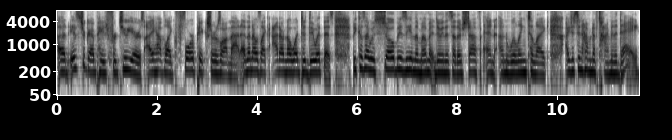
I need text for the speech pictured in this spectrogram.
an Instagram page for two years. I have like four pictures on that. And then I was like, I don't know what to do with this because I was so busy in the moment doing this other stuff and unwilling to like, I just didn't have enough time in the day.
